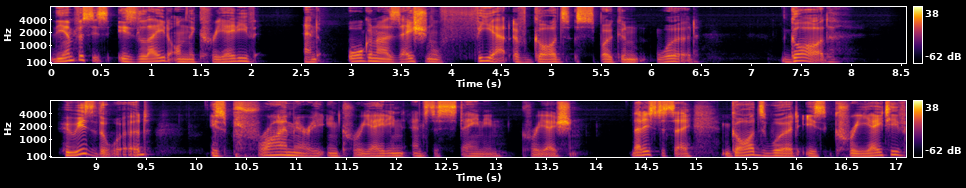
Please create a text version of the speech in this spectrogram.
The emphasis is laid on the creative and organizational fiat of God's spoken word. God, who is the word, is primary in creating and sustaining creation. That is to say, God's word is creative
